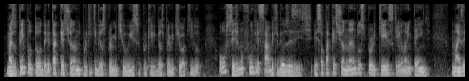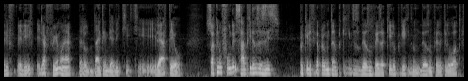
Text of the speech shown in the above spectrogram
Mas o tempo todo ele está questionando por que, que Deus permitiu isso, por que, que Deus permitiu aquilo. Ou seja, no fundo ele sabe que Deus existe. Ele só está questionando os porquês que ele não entende. Mas ele, ele, ele afirma, né, pelo dar a entender ali, que, que ele é ateu. Só que no fundo ele sabe que Deus existe. Porque ele fica perguntando por que, que Deus não fez aquilo, por que, que Deus não fez aquilo outro.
